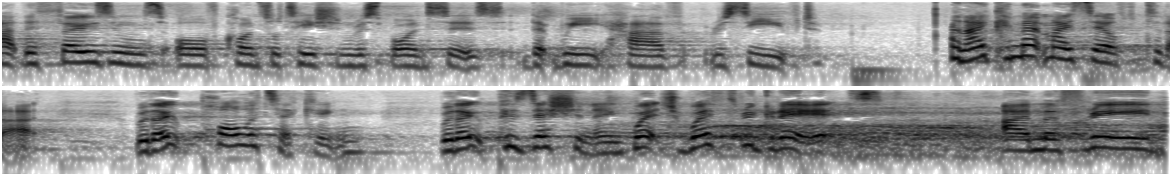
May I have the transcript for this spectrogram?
at the thousands of consultation responses that we have received. And I commit myself to that without politicking, without positioning, which, with regret, I'm afraid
